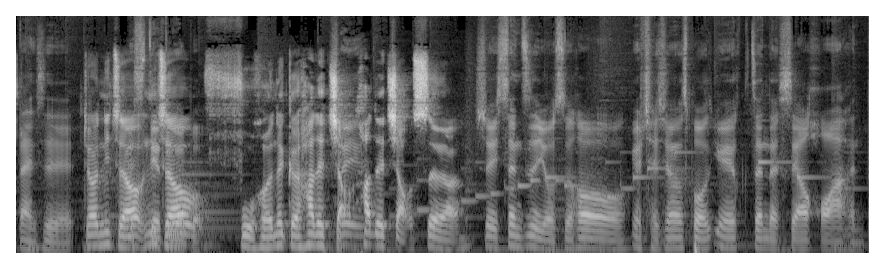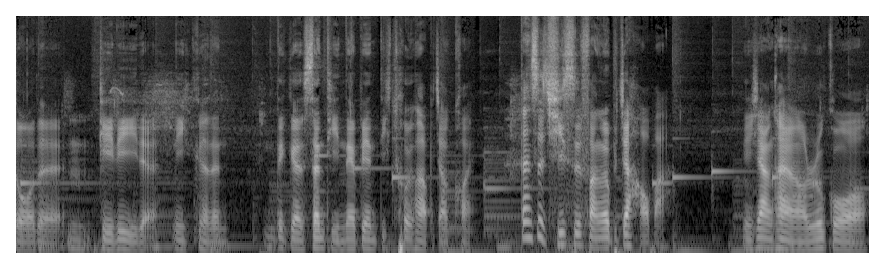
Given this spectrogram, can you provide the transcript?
但是对啊，你只要你只要符合那个他的角他的角色啊，所以甚至有时候因为 traditional sport，因为真的是要花很多的体力的，嗯、你可能那个身体那边退化比较快，但是其实反而比较好吧？你想想看啊、哦，如果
